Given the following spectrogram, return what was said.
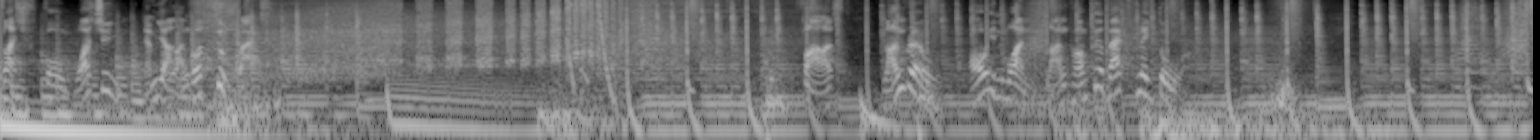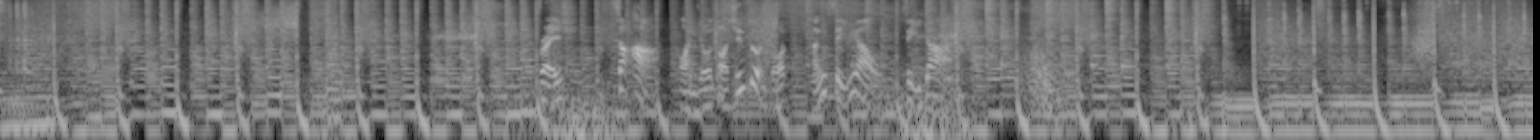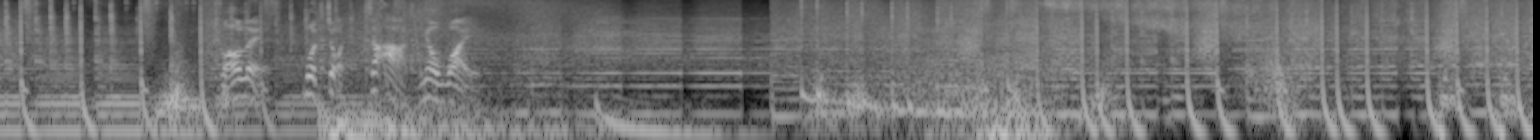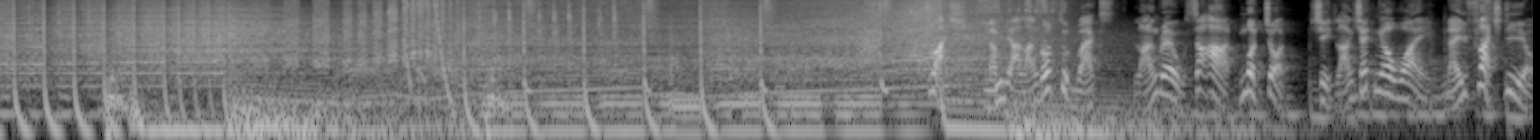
Flash Foam Washing น้ำยาล้างรถสูตรแว็กซ์ Fast ล้างเร็ว All in one ล้างพร้อมเครื่องแว็กในตัว Fresh สะอาดอ่อนโยนต่อชิ้นส่วนรถทั้งสีเงา สีด้าน Flawless หมดจดสะอาดเงาไว Flush น้ำยาล้างรถสุดแว็กซ์ล้างเร็วสะอาดหมดจด ฉีดล้างเช็ดเงาไวใน Flush เดียว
